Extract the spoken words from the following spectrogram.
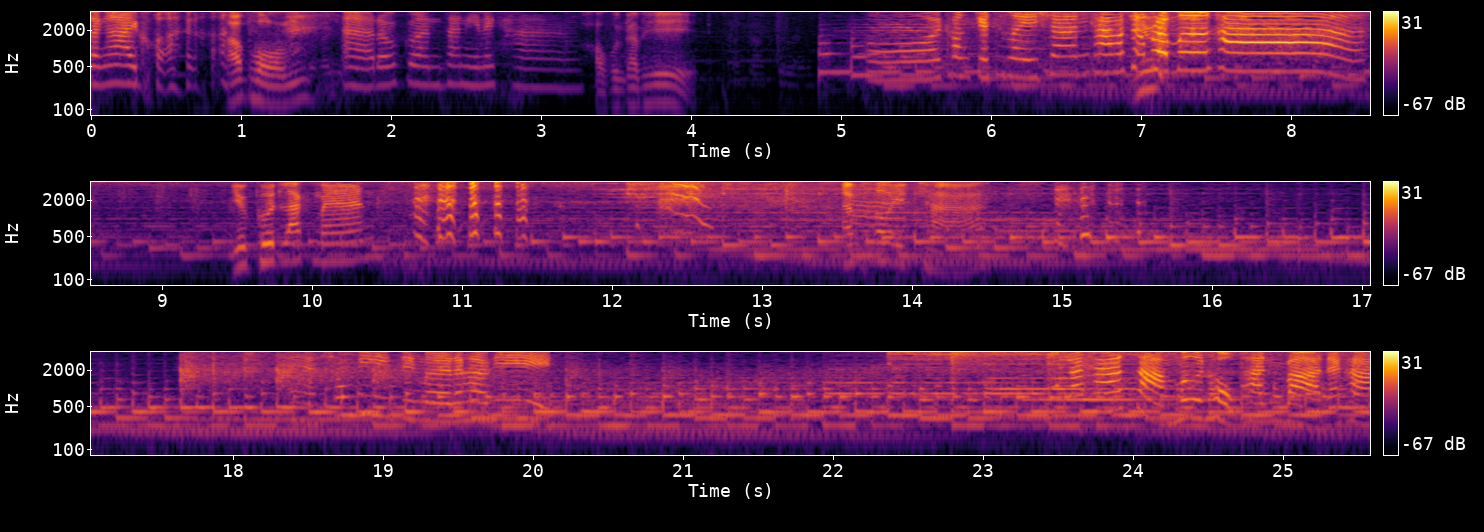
จะง่ายกว่าค่ะครับผม อ่ารบกวนท่านนี้เลยค่ะขอบคุณครับพี่ โอ้ย congratulation ค่ะขอเสียง You- ประมือค่ะ you good luck man I'm so อิจฉาแหมโชคดีจริงๆเลยนะคะพี่ 36,000 บาทนะคะ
